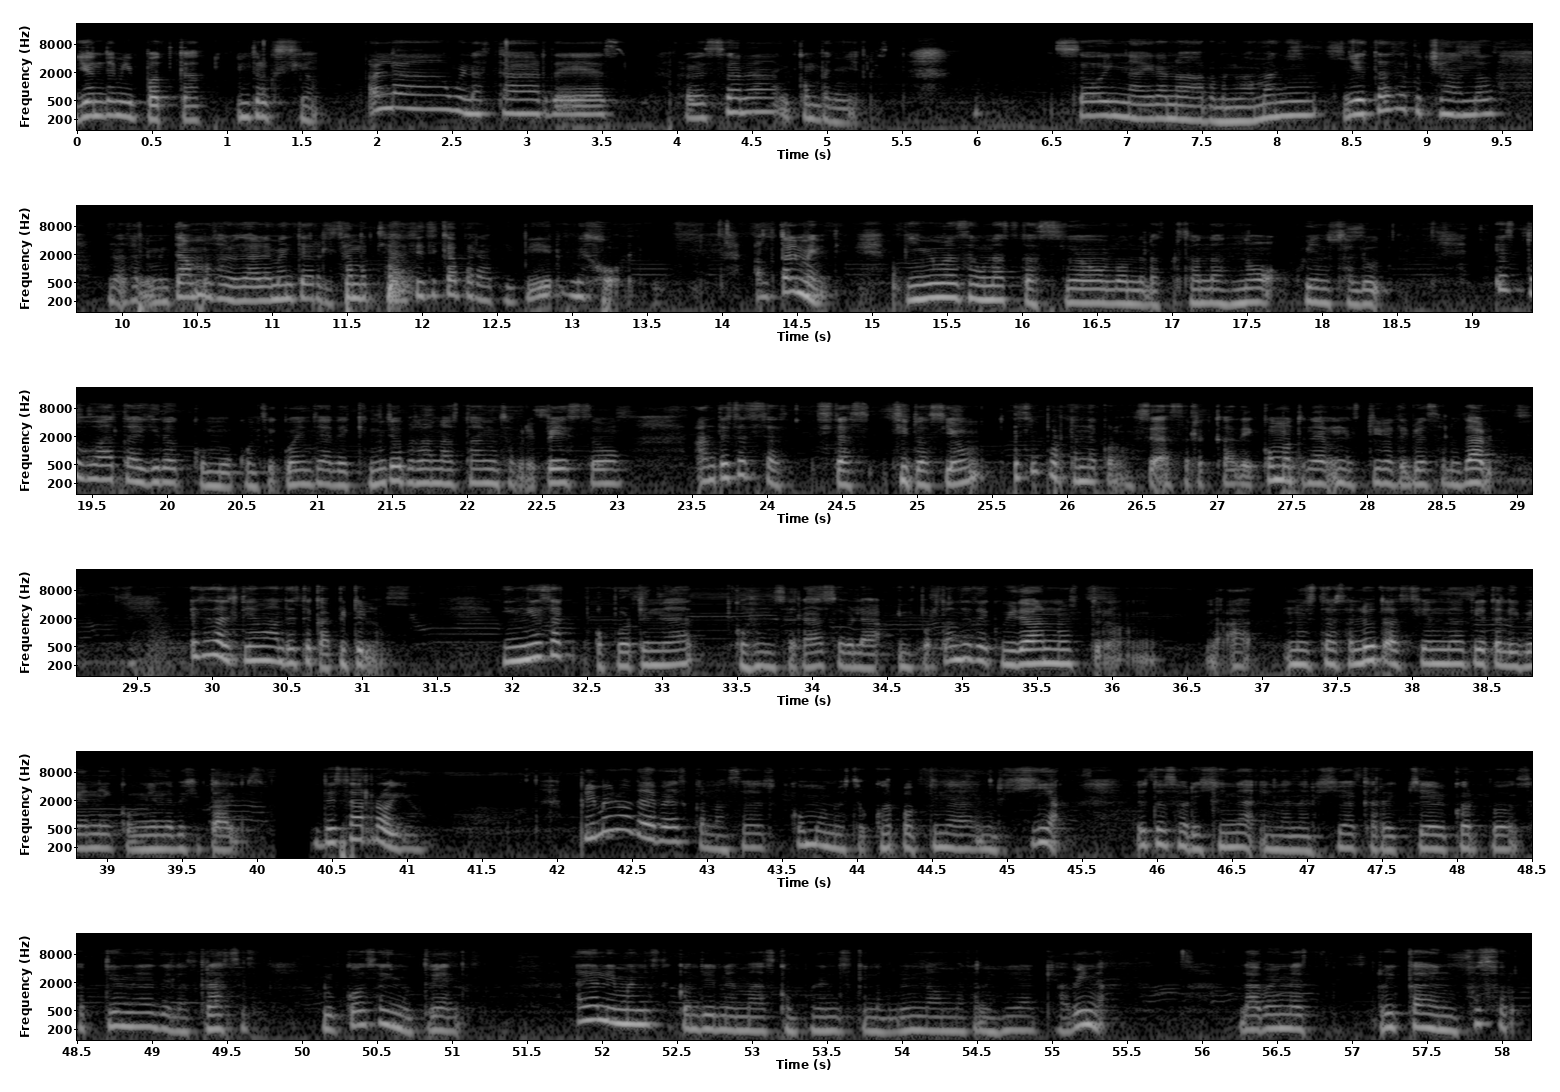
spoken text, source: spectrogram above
Guión de mi podcast, introducción. Hola, buenas tardes, profesora y compañeros. Soy Naira Nueva Romani Mamani y estás escuchando Nos alimentamos saludablemente, realizamos actividad física para vivir mejor. Actualmente vivimos en una situación donde las personas no cuidan su salud. Esto ha traído como consecuencia de que muchas personas están en sobrepeso. Ante esta situación es importante conocer acerca de cómo tener un estilo de vida saludable. Ese es el tema de este capítulo. Y en esa oportunidad conocerás sobre la importancia de cuidar nuestro, nuestra salud haciendo dieta liviana y comiendo vegetales. Desarrollo. Primero debes conocer cómo nuestro cuerpo obtiene la energía. Esto se origina en la energía que requiere el cuerpo, se obtiene de las grasas, glucosa y nutrientes. Hay alimentos que contienen más componentes que nos brindan más energía que avena. La avena es rica en fósforo,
